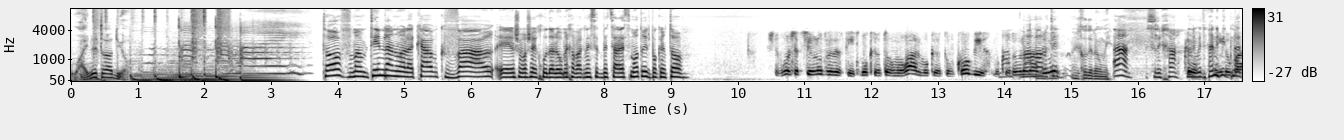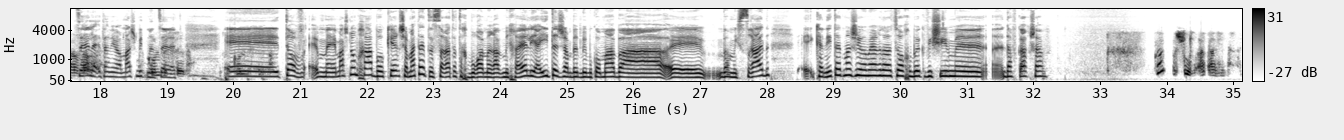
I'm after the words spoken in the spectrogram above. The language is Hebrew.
ויינט רדיו. טוב, ממתין לנו על הקו כבר אה, יושב ראש האיחוד הלאומי חבר הכנסת בצלאל סמוטריץ', בוקר טוב. יושב ראש הציונות הדתית, בוקר טוב מורן, בוקר טוב קובי, בוקר טוב מה אמרתי? האיחוד הלאומי. אה, סליחה, כן, אני היינו מתנצלת. אני ממש מתנצלת. אה, טוב, מה שלומך הבוקר? שמעת את שרת התחבורה מרב מיכאלי, היית שם במקומה ב- אה, במשרד, אה, קנית את מה שהיא אומרת על הצורך בכבישים דווקא עכשיו? כן, שוב,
